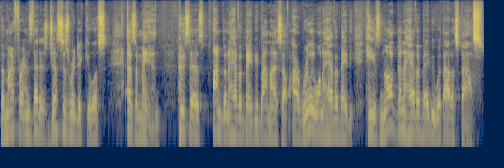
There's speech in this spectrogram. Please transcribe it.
But my friends, that is just as ridiculous as a man who says, I'm going to have a baby by myself. I really want to have a baby. He's not going to have a baby without a spouse.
